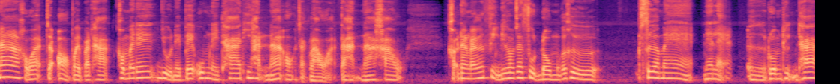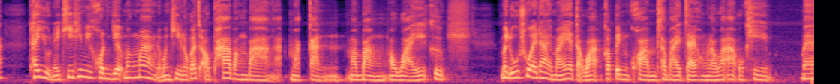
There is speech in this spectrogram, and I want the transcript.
หน้าเขาว่าจะออกไปประทะ เขาไม่ได้อยู่ในเป้อุ้มในท่าที่หันหน้าออกจากเราอะแต่หันหน้าเข้า ดังนั้นสิ่งที่เขาจะสูดดมก็คือเสื้อแม่เนี่ยแหละ เออรวมถึงถ้าถ้าอยู่ในที่ที่มีคนเยอะมากๆเนี่ยบางทีเราก็จะเอาผ้าบางๆอะมากันมาบังเอาไว้คือ ไม่รู้ช่วยได้ไหมแต่ว่าก็เป็นความสบายใจของเราว่าอะโอเค แม่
